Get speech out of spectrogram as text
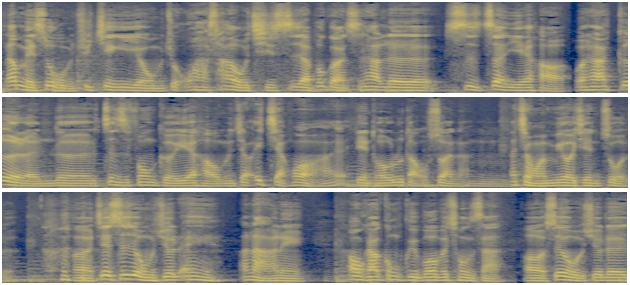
那每次我们去建议，我们就哇，煞有其事啊，不管是他的市政也好，或他个人的政治风格也好，我们只要一讲话，他点头如捣蒜啊。他讲完没有先做的，啊，这次我们觉得，哎，啊哪呢？啊，我给他供规波被冲杀哦，所以我觉得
